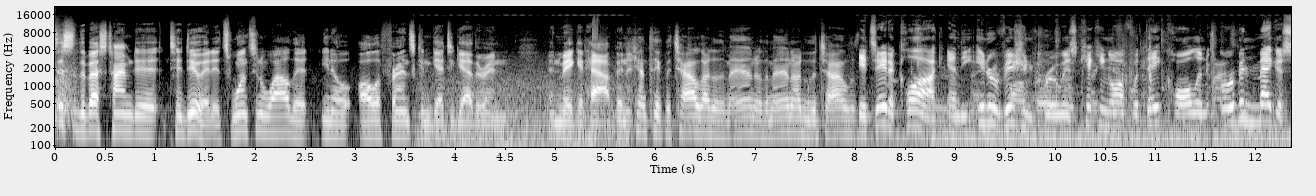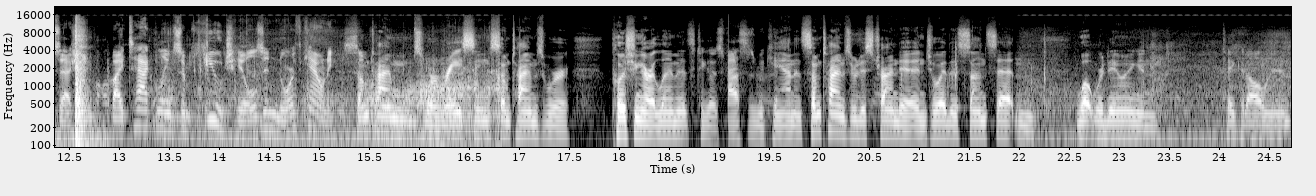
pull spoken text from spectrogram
This is the best time to, to do it. It's once in a while that, you know, all the friends can get together and, and make it happen. You can't take the child out of the man or the man out of the child. It's 8 o'clock, and the Intervision crew is kicking off what they call an urban mega session by tackling some huge hills in North County. Sometimes we're racing, sometimes we're pushing our limits to go as fast as we can, and sometimes we're just trying to enjoy the sunset and what we're doing and take it all in.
